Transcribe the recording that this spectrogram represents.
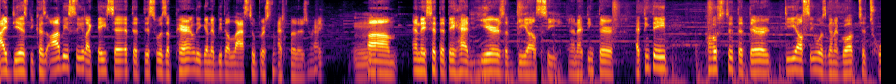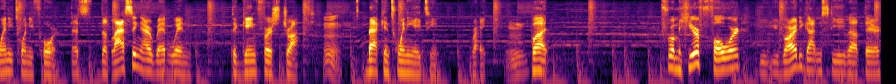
ideas, because obviously, like they said that this was apparently going to be the last Super Smash Brothers, right? Mm. um and they said that they had years of dlc and i think they're i think they posted that their dlc was going to go up to 2024 that's the last thing i read when the game first dropped Mm. back in 2018 right Mm. but from here forward you, you've already gotten steve out there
